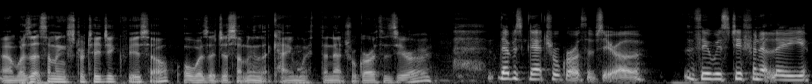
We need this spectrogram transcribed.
Um, was that something strategic for yourself, or was it just something that came with the natural growth of Xero? that was natural growth of Xero. There was definitely,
